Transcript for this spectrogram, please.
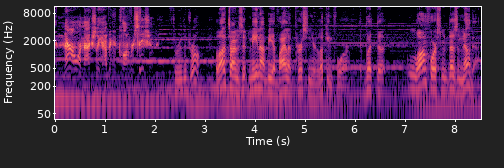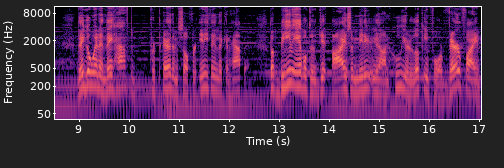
and now I'm actually having a conversation through the drone. A lot of times it may not be a violent person you're looking for, but the law enforcement doesn't know that. They go in and they have to prepare themselves for anything that can happen. But being able to get eyes immediately on who you're looking for, verifying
